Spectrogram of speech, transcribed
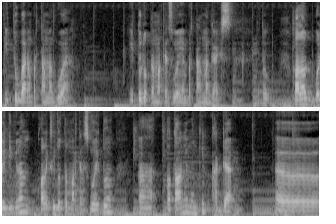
Itu barang pertama gue itu Dr. Martens gue yang pertama guys. Gitu. Kalau boleh dibilang koleksi Dr. Martens gue itu uh, totalnya mungkin ada uh,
